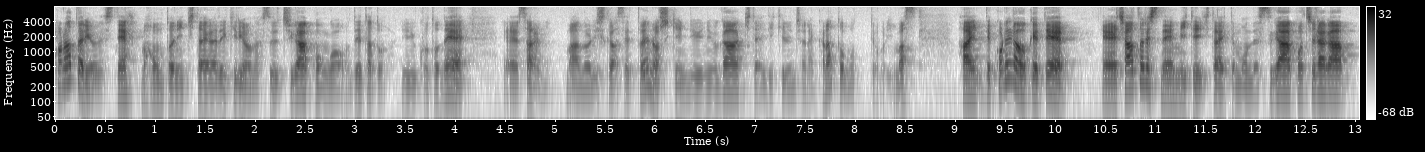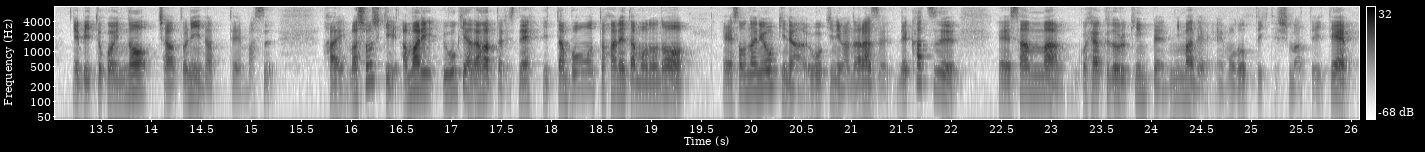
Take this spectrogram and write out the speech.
この辺りはですねま本当に期待ができるような数値が今後出たということでえさらにまあのリスクアセットへの資金流入が期待できるんじゃないかなと思っております。はい、でこれらを受けてえチャートですね見ていきたいと思うんですがこちらがビットコインのチャートになっています。はいまあ、正直あまり動きはなかったですね一旦ボーンと跳ねたもののえそんなに大きな動きにはならずでかつ3万500ドル近辺にまで戻ってきてしまっていて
